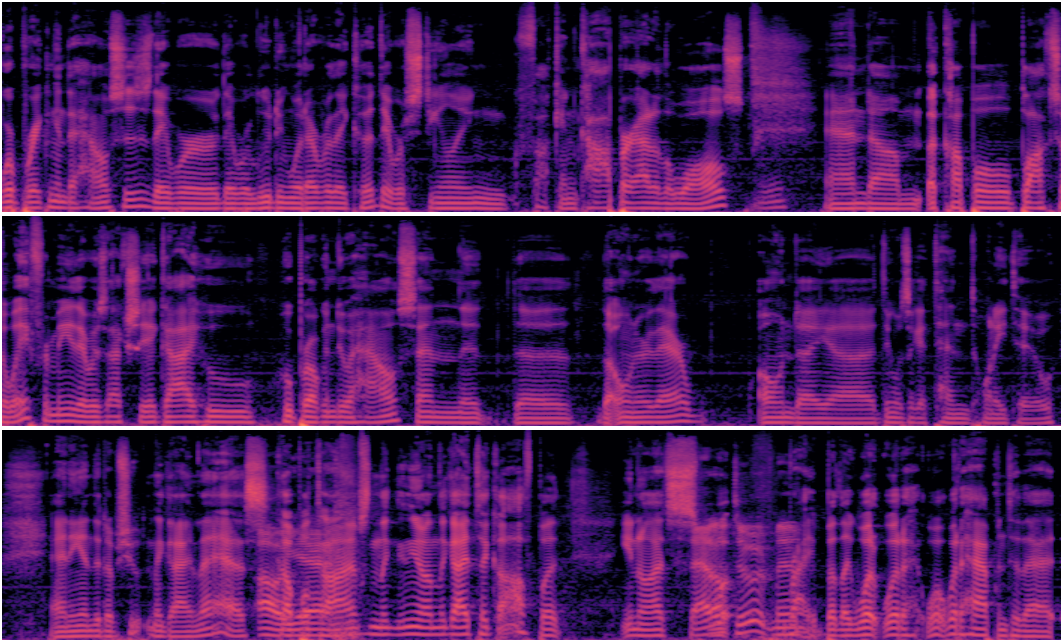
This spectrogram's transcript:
were breaking into houses. They were they were looting whatever they could. They were stealing fucking copper out of the walls. Yeah. And um, a couple blocks away from me, there was actually a guy who, who broke into a house, and the the, the owner there owned a uh, I think it was like a 1022, and he ended up shooting the guy in the ass Oh, a couple yeah. times, and the, you know and the guy took off. But you know that's That'll what- do it, man. right. But like what what what would happen to that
